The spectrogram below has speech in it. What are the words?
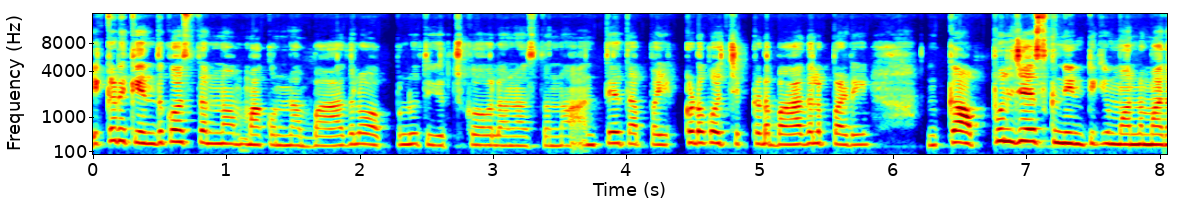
ఇక్కడికి ఎందుకు వస్తున్నాం మాకున్న బాధలు అప్పులు తీర్చుకోవాలని వస్తున్నాం అంతే తప్ప ఇక్కడికి వచ్చి ఇక్కడ బాధలు పడి ఇంకా అప్పులు చేసుకుని ఇంటికి మొన్న మా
